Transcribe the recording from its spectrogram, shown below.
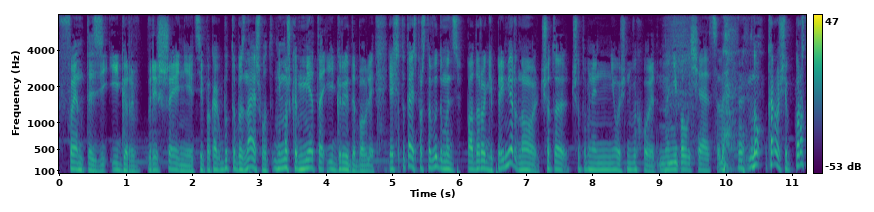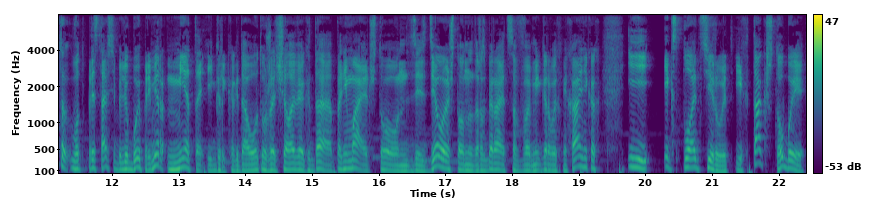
фэнтези-игр решения. Типа как будто бы, знаешь, вот немножко мета-игры добавляй. Я сейчас пытаюсь просто выдумать по дороге пример, но что-то что у меня не очень выходит. Ну, не получается, да? Ну, короче, просто вот представь себе любой пример мета-игры, когда вот уже человек, да, понимает, что он здесь делает, что он разбирается в игровых механиках и эксплуатирует их так, чтобы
